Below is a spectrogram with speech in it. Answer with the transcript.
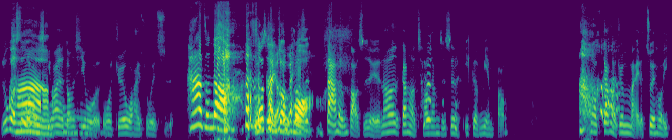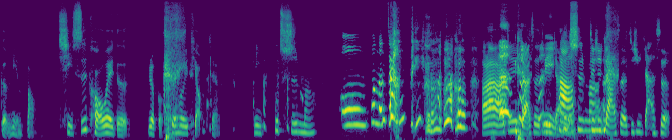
如果是我很喜欢的东西，我我觉得我还是会吃、欸。哈，真的、哦，我要看状况是。大亨堡之类的，然后刚好超商只剩一个面包，那我刚好就买了最后一个面包，起司口味的热狗，最后一条这样。你不吃吗？哦，不能这样 好啦好啦，继续假设，继续假设。继续假设，继续假设，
